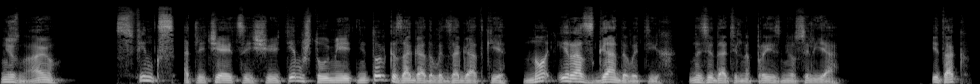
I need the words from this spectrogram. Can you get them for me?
не знаю. Сфинкс отличается еще и тем, что умеет не только загадывать загадки, но и разгадывать их, назидательно произнес Илья. Итак,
